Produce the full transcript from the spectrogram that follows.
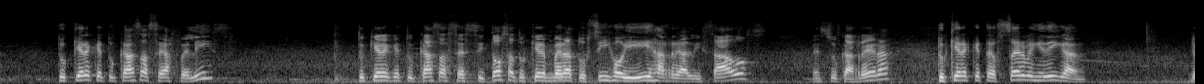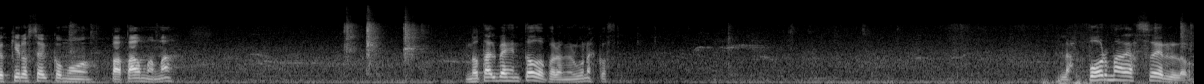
Tú quieres que tu casa sea feliz, tú quieres que tu casa sea exitosa, tú quieres ver a tus hijos y hijas realizados en su carrera, tú quieres que te observen y digan, yo quiero ser como papá o mamá. No tal vez en todo, pero en algunas cosas. La forma de hacerlo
